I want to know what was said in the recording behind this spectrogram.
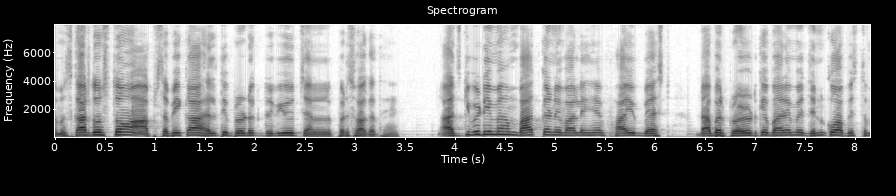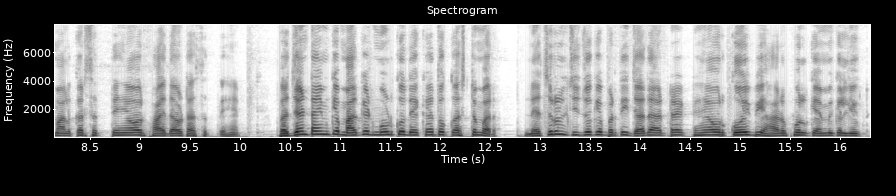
नमस्कार दोस्तों, आप सभी का हेल्थी प्रोडक्ट रिव्यू चैनल पर स्वागत है। आज की वीडियो में हम बात करने वाले हैं फाइव बेस्ट डाबर प्रोडक्ट के बारे में, जिनको आप इस्तेमाल कर सकते हैं और फ़ायदा उठा सकते हैं। प्रेजेंट टाइम के मार्केट मूड को देखें तो कस्टमर नेचुरल चीज़ों के प्रति ज़्यादा अट्रैक्ट है और कोई भी हार्मफुल केमिकल युक्त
